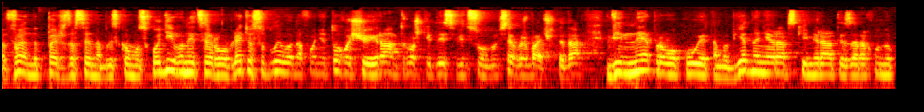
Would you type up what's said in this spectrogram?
в перш за все на близькому сході. Вони це роблять, особливо на фоні того, що Іран трошки десь відсунувся. Ви ж бачите, да він не провокує там об'єднані Арабські Емірати за рахунок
